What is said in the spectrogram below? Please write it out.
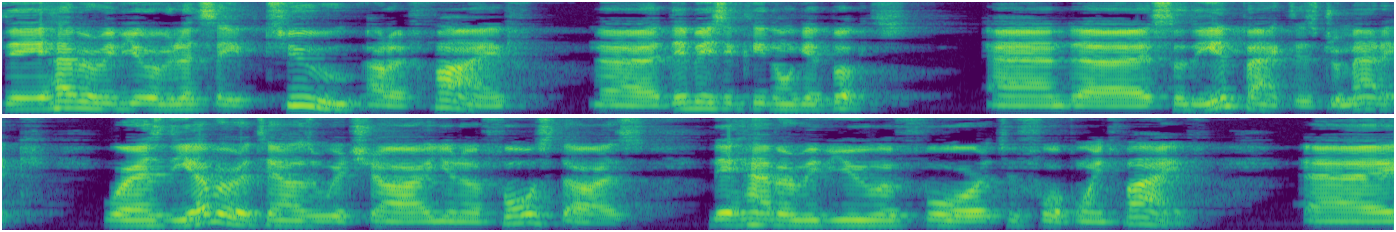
They have a review of, let's say, two out of five. Uh, they basically don't get booked, and uh, so the impact is dramatic. Whereas the other hotels, which are, you know, four stars, they have a review of four to four point five. Uh,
